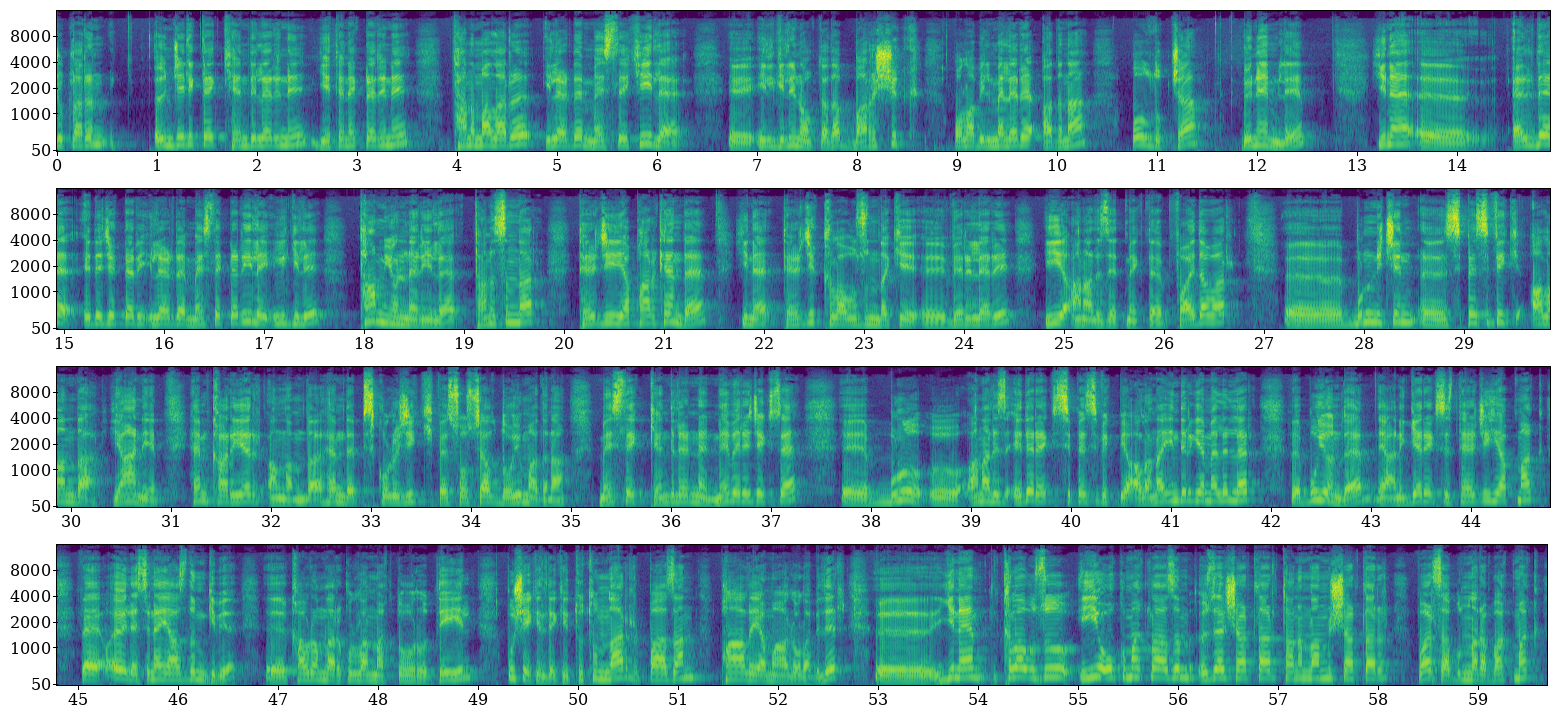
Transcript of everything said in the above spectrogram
Çocukların öncelikle kendilerini, yeteneklerini tanımaları ileride meslekiyle e, ilgili noktada barışık olabilmeleri adına oldukça önemli. Yine e, elde edecekleri ileride meslekleriyle ilgili tam yönleriyle tanısınlar. Tercihi yaparken de yine tercih kılavuzundaki e, verileri iyi analiz etmekte fayda var. E, bunun için e, spesifik alanda yani hem kariyer anlamında hem de psikolojik ve sosyal doyum adına meslek kendilerine ne verecekse bunu analiz ederek spesifik bir alana indirgemeliler ve bu yönde yani gereksiz tercih yapmak ve öylesine yazdım gibi kavramları kullanmak doğru değil. Bu şekildeki tutumlar bazen pahalıya mal olabilir. E, yine kılavuzu iyi okumak lazım. Özel şartlar, tanımlanmış şartlar varsa bunlara bakmak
